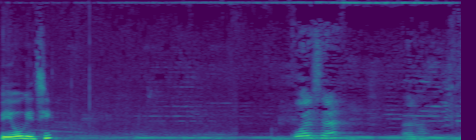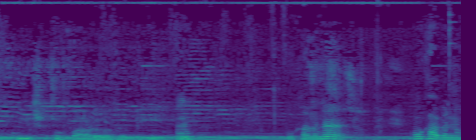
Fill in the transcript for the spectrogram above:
পেয়েও গেছি। কইছে ও খাবে না ও খাবে না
